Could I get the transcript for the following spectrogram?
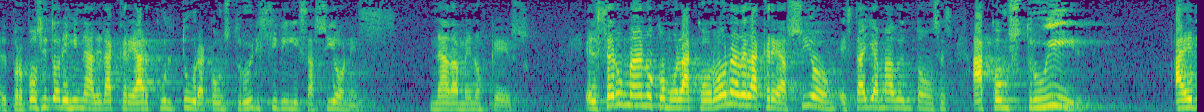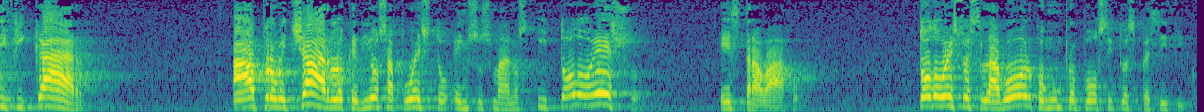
El propósito original era crear cultura, construir civilizaciones nada menos que eso. El ser humano, como la corona de la creación, está llamado entonces a construir, a edificar, a aprovechar lo que Dios ha puesto en sus manos. Y todo eso es trabajo. Todo eso es labor con un propósito específico.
